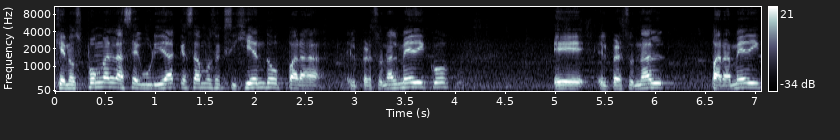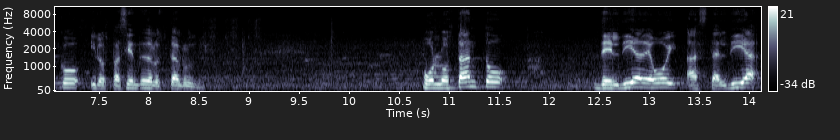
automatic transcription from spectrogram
que nos pongan la seguridad que estamos exigiendo para el personal médico, eh, el personal paramédico y los pacientes del Hospital Roosevelt. Por lo tanto, del día de hoy hasta el día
